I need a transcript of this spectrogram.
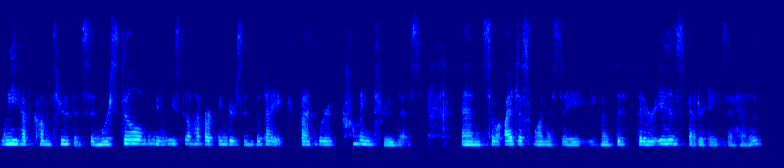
we have come through this, and we're still, you know, we still have our fingers in the dike, but we're coming through this. And so I just want to say, you know, th- there is better days ahead,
